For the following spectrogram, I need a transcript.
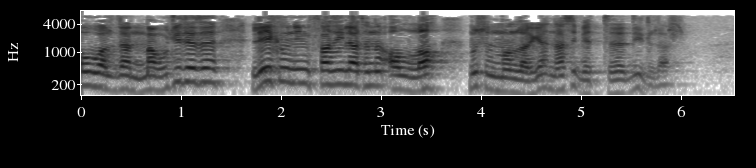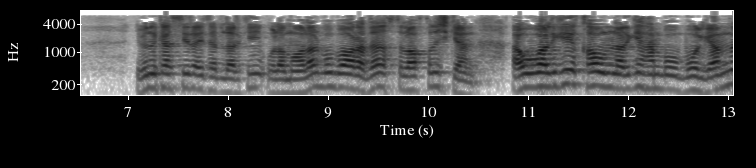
avvaldan mavjud edi lekin uning fazilatini olloh musulmonlarga nasib etdi deydilar. Ibn kasir aytadilarki ulamolar bu borada ixtilof qilishgan. Avvalgi qavmlarga ham bu bo'lganmi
